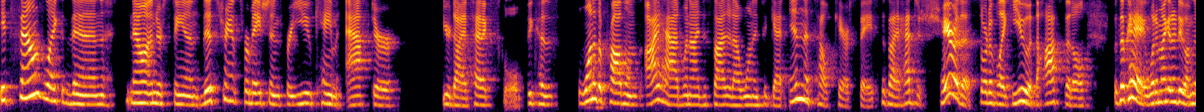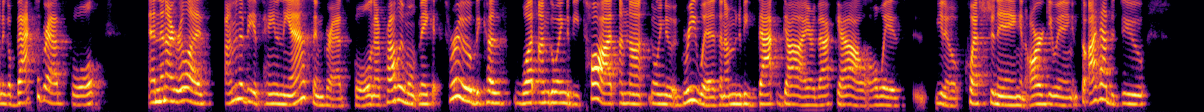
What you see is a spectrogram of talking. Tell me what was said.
it sounds like then now I understand this transformation for you came after your dietetic school because one of the problems I had when I decided I wanted to get in this healthcare space, because I had to share this sort of like you at the hospital, was okay, what am I going to do? I'm going to go back to grad school. And then I realized I'm going to be a pain in the ass in grad school, and I probably won't make it through because what I'm going to be taught, I'm not going to agree with. And I'm going to be that guy or that gal always, you know, questioning and arguing. And so I had to do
